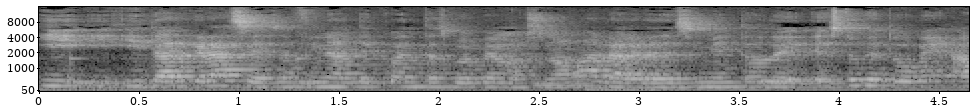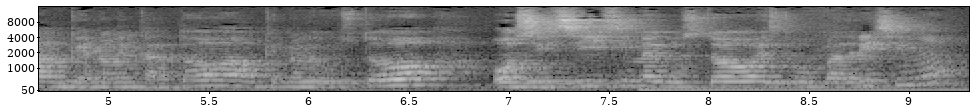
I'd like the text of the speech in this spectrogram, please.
y, y, dar gracias al final de cuentas, volvemos, ¿no? Al agradecimiento de esto que tuve, aunque no me encantó, aunque no me gustó, o si sí, sí me gustó, estuvo padrísimo,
